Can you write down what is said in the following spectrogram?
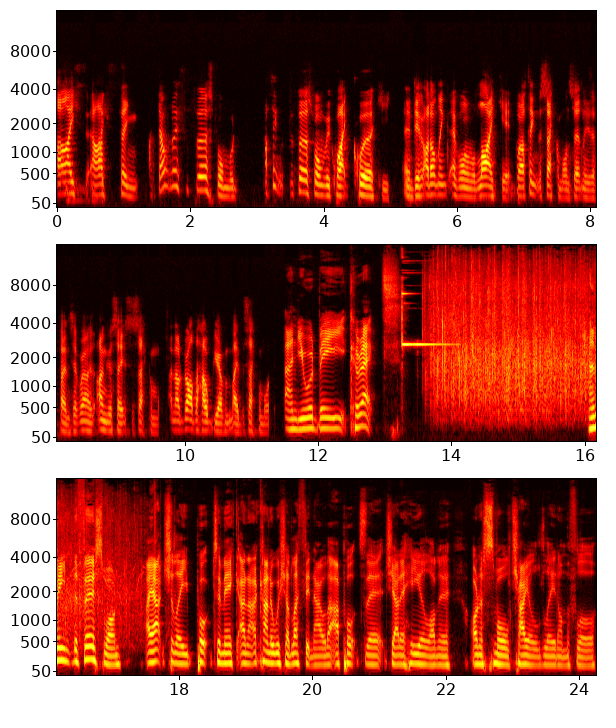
I, I think I don't know if the first one would. I think the first one would be quite quirky, And I don't think everyone will like it, but I think the second one certainly is offensive. I'm going to say it's the second one, and I'd rather hope you haven't made the second one. And you would be correct. I mean, the first one, I actually put to make, and I kind of wish I'd left it now. That I put that she had a heel on a on a small child laying on the floor,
